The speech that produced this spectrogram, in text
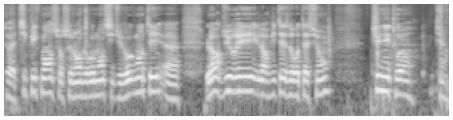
Toi, typiquement sur ce genre de roulement, si tu veux augmenter euh, leur durée et leur vitesse de rotation, tu nettoies. Tiens.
